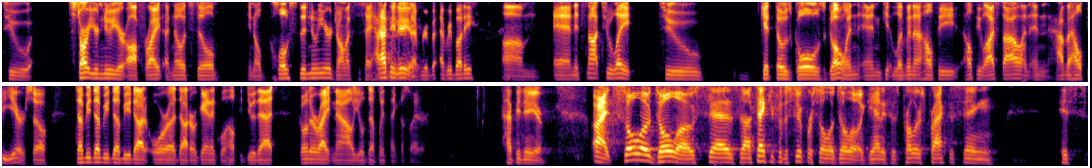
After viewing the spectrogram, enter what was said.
to start your new year off right. I know it's still you know close to the new year. Jon likes to say Happy, Happy New Year, everybody. Um, and it's not too late to get those goals going and get living a healthy healthy lifestyle and, and have a healthy year. So www.ora.organic will help you do that. Go there right now. You'll definitely thank us later. Happy New Year. All right. Solo Dolo says, uh, thank you for the super Solo Dolo again. He says, Preller's practicing his,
